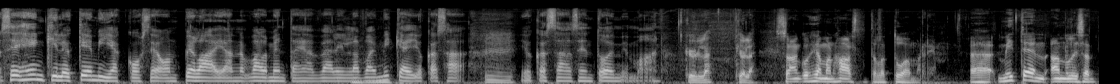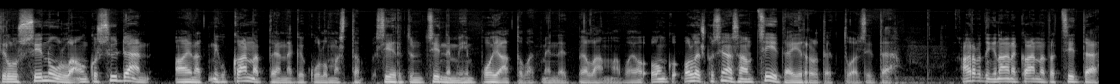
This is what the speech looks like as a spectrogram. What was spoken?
Se henkilökemiakko se on pelaajan, valmentajan välillä vai mikä, joka saa, mm. joka saa sen toimimaan? Kyllä, kyllä. Saanko hieman haastatella tuomari? Ää, miten Annalisa Tilus sinulla, onko sydän aina niin kuin kannattajan näkökulmasta siirtynyt sinne, mihin pojat ovat menneet pelaamaan vai onko, oletko sinä saanut siitä irrotettua sitä? Arvatinkin aina kannatat sitä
